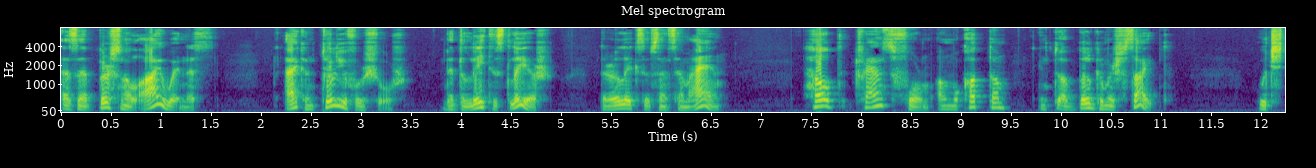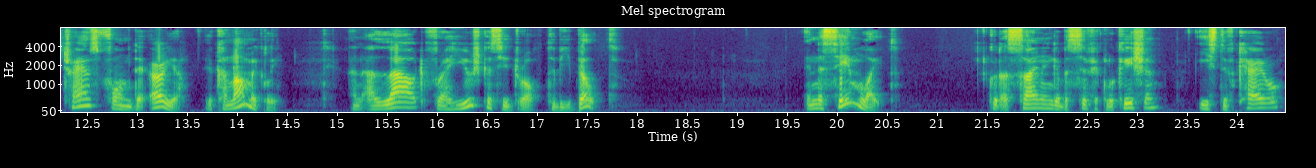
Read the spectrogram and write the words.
as a personal eyewitness, I can tell you for sure that the latest layer, the relics of San Sam'an, helped transform Al Muqattam into a pilgrimage site, which transformed the area economically and allowed for a huge cathedral to be built. In the same light, could assigning a specific location east of Cairo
